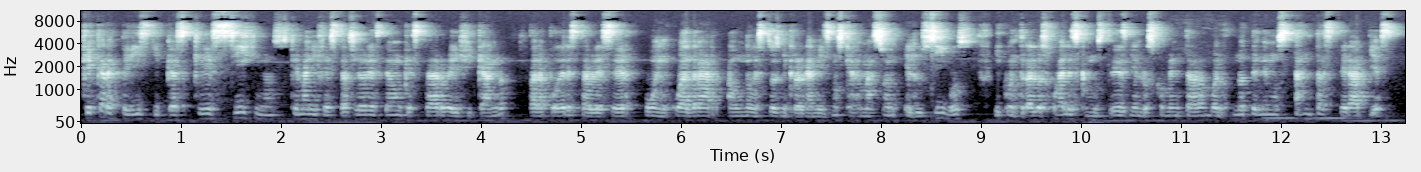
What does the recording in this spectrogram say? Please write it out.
¿Qué características, qué signos, qué manifestaciones tengo que estar verificando para poder establecer o encuadrar a uno de estos microorganismos que además son elusivos y contra los cuales, como ustedes bien los comentaban, bueno, no tenemos tantas terapias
